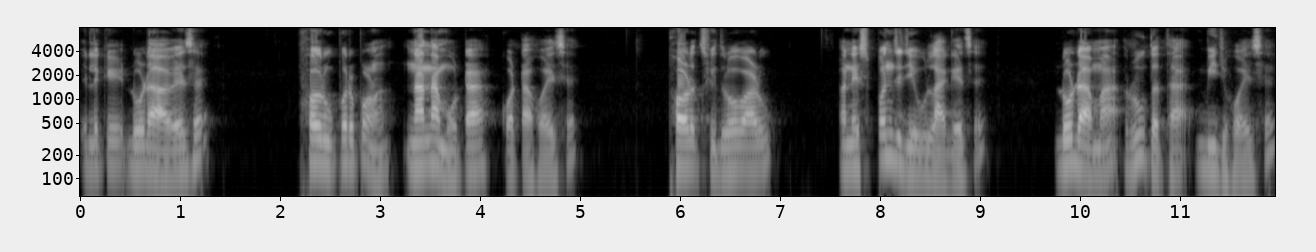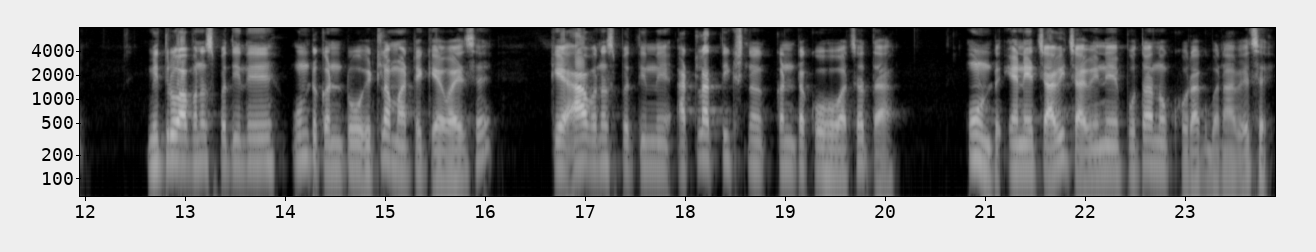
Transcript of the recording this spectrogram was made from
એટલે કે ડોડા આવે છે. ફળ ઉપર પણ નાના મોટા કોટા હોય છે. ફળ છિદ્રોવાળું અને સ્પંજ જેવું લાગે છે. ડોડામાં રૂ તથા બીજ હોય છે. મિત્રો, આ વનસ્પતિને ઊંટકંટો એટલા માટે કહેવાય છે કે આ વનસ્પતિને આટલા તીક્ષ્ણ કંટકો હોવા છતાં ઊંટ એને ચાવી ચાવીને પોતાનો ખોરાક બનાવે છે.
